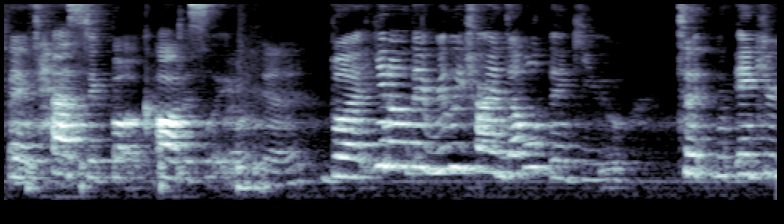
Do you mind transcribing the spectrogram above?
Fantastic book, honestly. Good. But you know, they really try and double think you to make your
